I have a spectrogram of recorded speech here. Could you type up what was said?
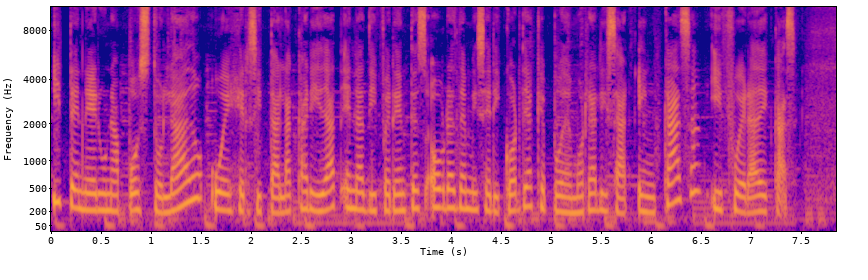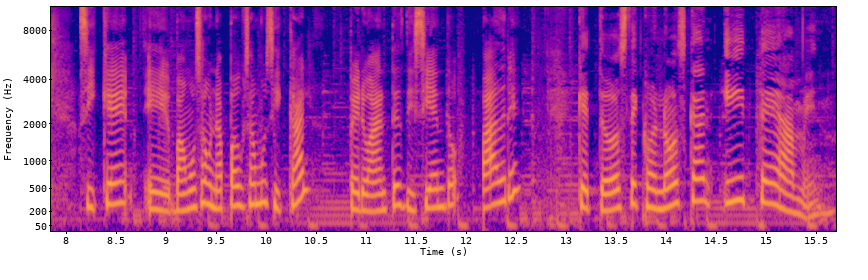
y tener un apostolado o ejercitar la caridad en las diferentes obras de misericordia que podemos realizar en casa y fuera de casa. Así que eh, vamos a una pausa musical, pero antes diciendo, Padre, que todos te conozcan y te amen.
